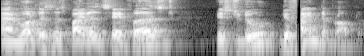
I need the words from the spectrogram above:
and what does the spiral say first? is to do define the problem.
